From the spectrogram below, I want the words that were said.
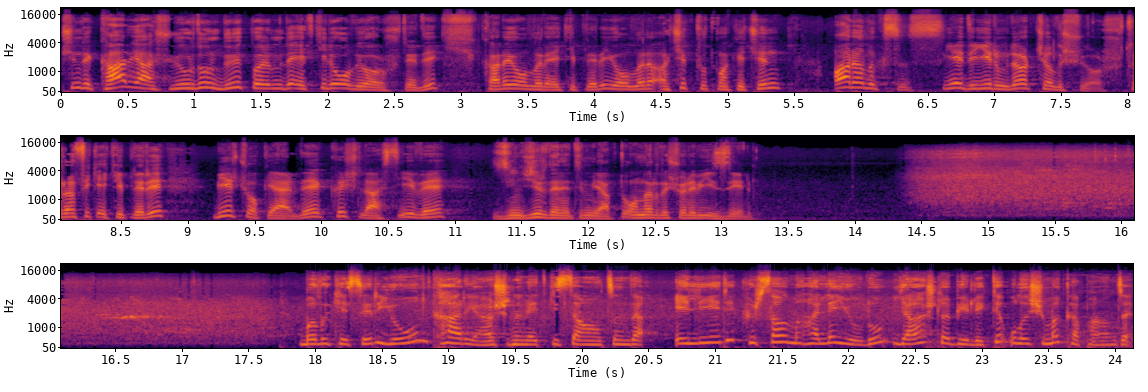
şimdi kar yağışı yurdun büyük bölümünde etkili oluyor dedik. Karayolları ekipleri yolları açık tutmak için aralıksız 7-24 çalışıyor. Trafik ekipleri birçok yerde kış lastiği ve zincir denetimi yaptı. Onları da şöyle bir izleyelim. Balıkesir yoğun kar yağışının etkisi altında. 57 kırsal mahalle yolu yağışla birlikte ulaşıma kapandı.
